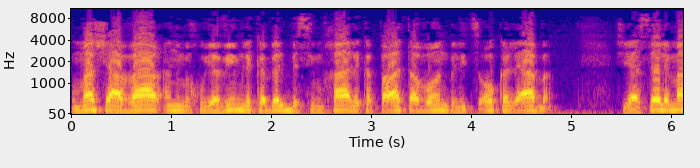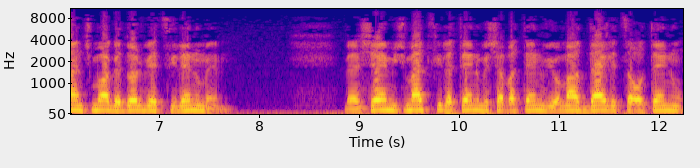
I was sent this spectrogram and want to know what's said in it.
ומה שעבר אנו מחויבים לקבל בשמחה לכפרת עוון ולצעוק על לאבא, שיעשה למען שמו הגדול ויצילנו מהם. והשם ישמע תפילתנו ושבתנו ויאמר די לצרותינו,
